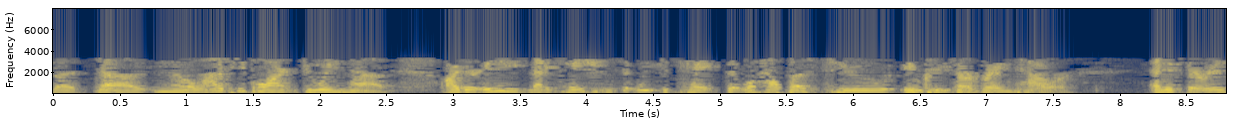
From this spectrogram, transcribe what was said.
but uh, you know, a lot of people aren't doing that. Are there any medications that we could take that will help us to increase our brain power? And if there is,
